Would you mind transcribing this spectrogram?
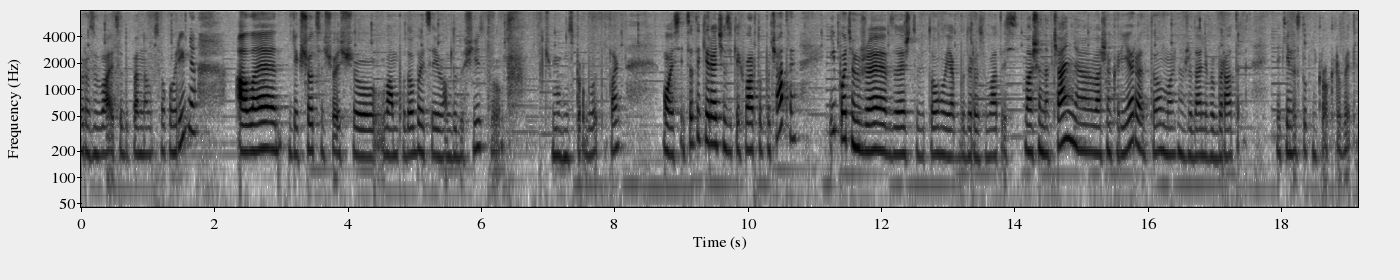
розвиваються до певного високого рівня. Але якщо це щось, що вам подобається і вам до душі, то чому б не спробувати, так? Ось, і це такі речі, з яких варто почати. І потім, вже, в залежності від того, як буде розвиватись ваше навчання, ваша кар'єра, то можна вже далі вибирати, які наступні кроки робити.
